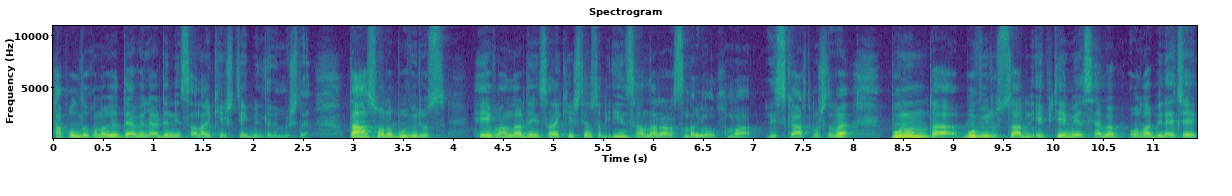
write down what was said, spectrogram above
tapıldığına görə dəvələrdən insanlara keçdiyi bildirilmişdi. Daha sonra bu virus heyvanlarda insana keçdikdən sonra insanlar arasında yoluxma riski artmışdı və bunun da bu virusların epidemiyaya səbəb ola biləcək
